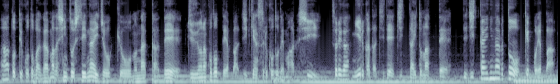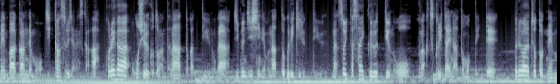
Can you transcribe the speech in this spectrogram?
アートっていう言葉がまだ浸透していない状況の中で重要なことってやっぱ実験することでもあるし、それが見える形で実体となって、で、実体になると結構やっぱメンバー間でも実感するじゃないですか。あ、これが面白いことなんだなとかっていうのが自分自身でも納得できるっていう、なそういったサイクルっていうのをうまく作りたいなと思っていて、それはちょっと年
